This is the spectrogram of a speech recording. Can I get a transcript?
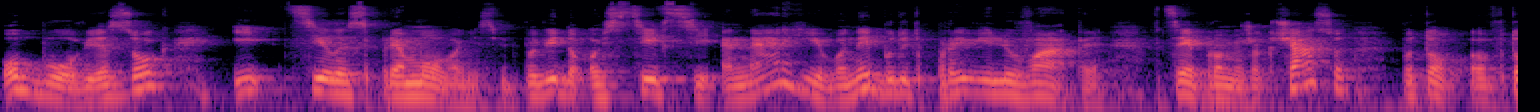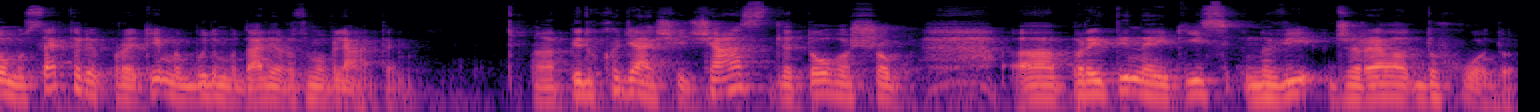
обов'язок і цілеспрямованість. Відповідно, ось ці всі енергії вони будуть привілювати в цей проміжок часу в тому секторі, про який ми будемо далі розмовляти. Е, Підходящий час для того, щоб е, перейти на якісь нові джерела доходу.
